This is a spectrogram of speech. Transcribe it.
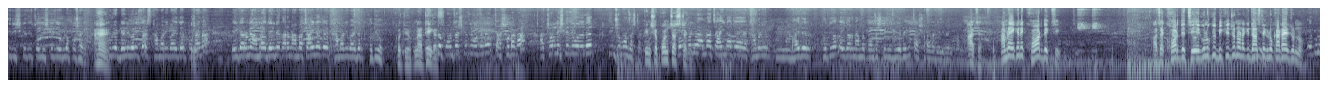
তিরিশ কেজি চল্লিশ কেজি এগুলো পোষায় না। হ্যাঁ। ডেলিভারি চার্জ খামারি ভাইদের পোষায় না। এই কারণে আমরাও দেই না কারণ আমরা চাই না যে খামারি ভাইদের ক্ষতি হোক। ক্ষতি হোক। না ঠিক আছে। পঞ্চাশ কেজি ওজনে চারশো টাকা আর চল্লিশ কেজি ওজনে তিনশো পঞ্চাশ টাকা। তিনশো পঞ্চাশ টাকা। আমরা চাই না যে খামারি ভাইদের ক্ষতি হোক। এই কারণে আমরা পঞ্চাশ কেজি দিয়ে থাকি চারশো টাকা ডেলিভারি আচ্ছা আমরা এখানে খড় দেখছি। আচ্ছা খড় দিচ্ছি। এগুলো কি বিক্রির জন্য নাকি জাস্ট এগুলো কাটার জন্য? এগুলো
